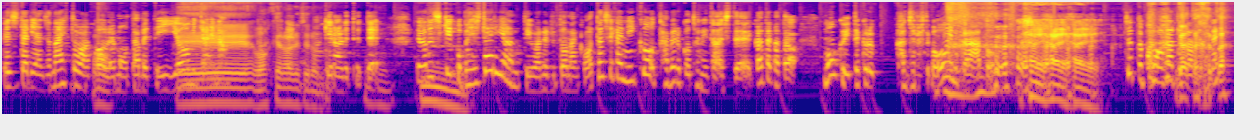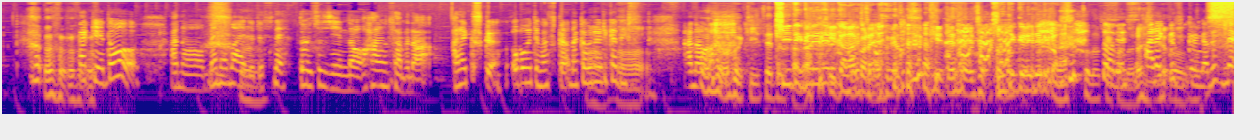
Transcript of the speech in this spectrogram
ベジタリアンじゃない人はこれもう食べていいよみたいな。分けられてる分けられてて。うん。で私結構うん。ベジタリアンって言われるとなんか私が肉を食べることに対してガタガタ文句言ってくる感じの人が多いのかなと。はいはいはい。ちょっと怖がってたんですね。ガだけどあの目の前でですね、ドイツ人のハンサムなアレックス君覚えてますか？中村理香です。あの聞いてる聞いてくれてるかなこれ？聞いてくれてるかな？そうです。アレックス君がですね、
